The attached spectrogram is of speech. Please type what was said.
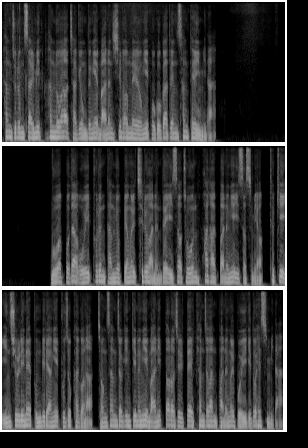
항주름살 및 항노화 작용 등의 많은 실험 내용이 보고가 된 상태입니다. 무엇보다 오이풀은 당뇨병을 치료하는 데 있어 좋은 화학 반응이 있었으며 특히 인슐린의 분비량이 부족하거나 정상적인 기능이 많이 떨어질 때 현저한 반응을 보이기도 했습니다.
